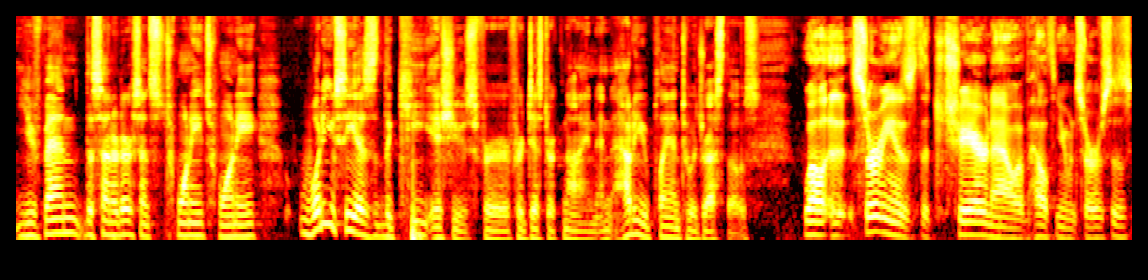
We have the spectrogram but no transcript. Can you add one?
you've been the senator since 2020. What do you see as the key issues for, for District 9 and how do you plan to address those? Well, uh, serving as the chair now of Health and Human Services,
